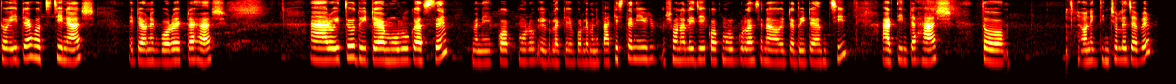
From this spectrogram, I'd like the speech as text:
তো এইটা হচ্ছে চীনা হাঁস। এটা অনেক বড় একটা হাঁস। আর ওই তো দুইটা মুরুগ আছে মানে কক মুরগ এগুলাকে বলে মানে পাকিস্তানি সোনালি যে কক মুরগগুলো আছে না, ওইটা দুইটা আনছি। আর তিনটা হাঁস। তো অনেক দিন চলে যাবে।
